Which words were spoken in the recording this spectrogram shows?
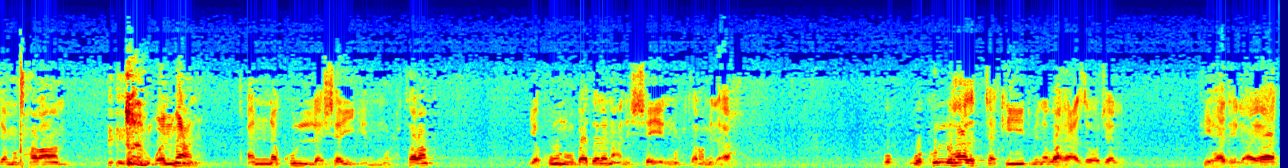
جمع حرام. والمعنى أن كل شيء محترم يكون بدلا عن الشيء المحترم الآخر. وكل هذا التأكيد من الله عز وجل في هذه الآيات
